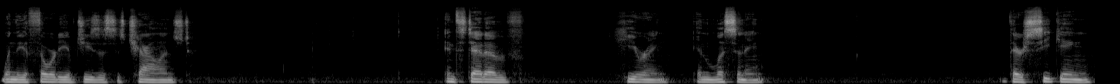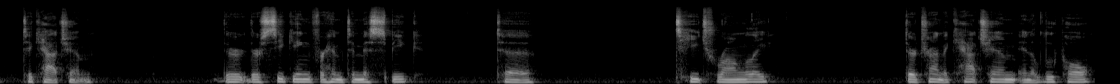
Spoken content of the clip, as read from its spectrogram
when the authority of Jesus is challenged instead of hearing and listening they're seeking to catch him. They're they're seeking for him to misspeak to teach wrongly. They're trying to catch him in a loophole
